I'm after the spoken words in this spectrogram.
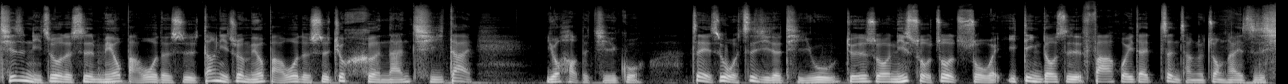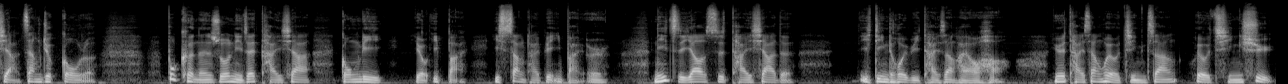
其实你做的是没有把握的事，当你做没有把握的事，就很难期待有好的结果。这也是我自己的体悟，就是说，你所作所为一定都是发挥在正常的状态之下，这样就够了。不可能说你在台下功力有一百，一上台变一百二。你只要是台下的，一定都会比台上还要好，因为台上会有紧张，会有情绪。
